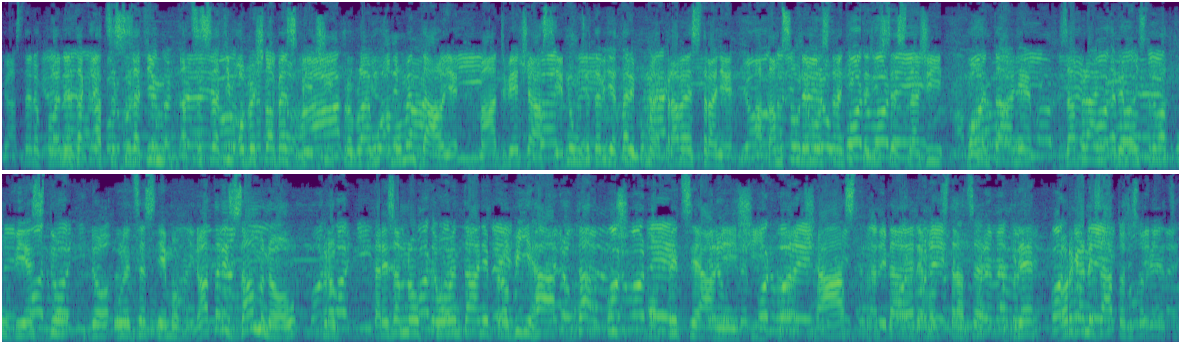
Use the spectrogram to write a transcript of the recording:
Krásné dopoledne, tak ať se, zatím, ať se zatím obešla bez větších problémů a momentálně má dvě části. Jednu můžete vidět tady po mé pravé straně a tam jsou demonstranti, kteří se snaží momentálně zabránit a demonstrovat u vjezdu do ulice Sněmovní. No a tady za mnou, pro, tady za mnou momentálně probíhá ta už oficiálnější část té demonstrace, kde organizátoři z organizace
